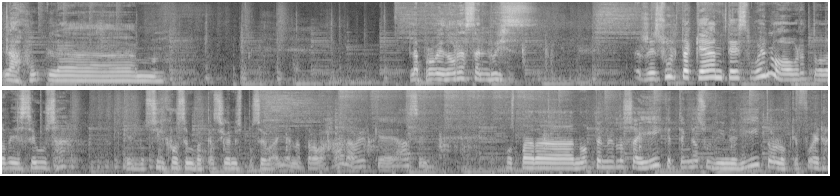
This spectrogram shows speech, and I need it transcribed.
la, la, la proveedora San Luis Resulta que antes, bueno, ahora todavía se usa que los hijos en vacaciones pues se vayan a trabajar a ver qué hacen, pues para no tenerlos ahí, que tengan su dinerito, lo que fuera.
